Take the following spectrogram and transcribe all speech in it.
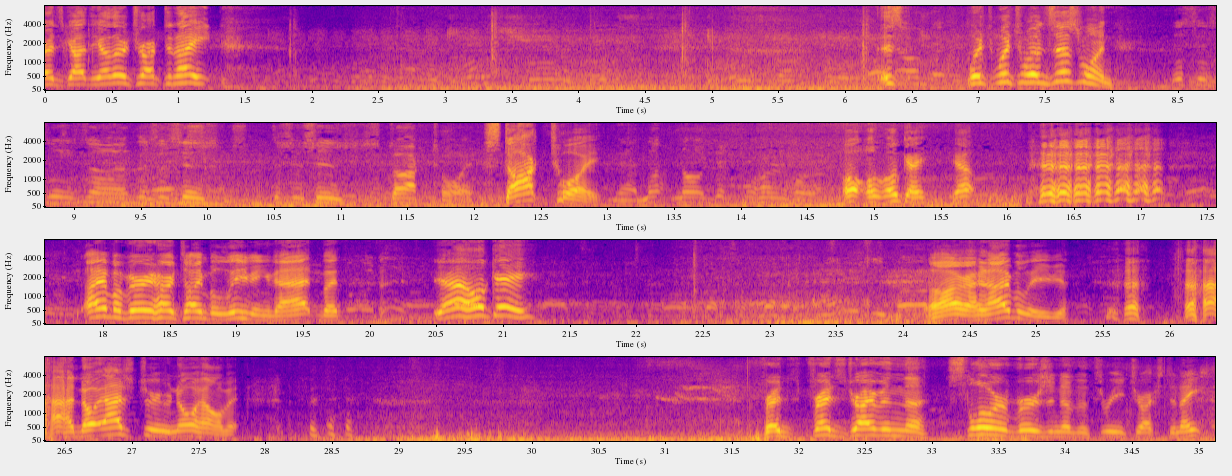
Fred's got the other truck tonight. This, which which one's this one? This is his. Uh, this is his. This is his stock toy. Stock toy. Yeah, no, no, just 400 horse. Oh, oh okay. Yeah. I have a very hard time believing that, but yeah, okay. All right, I believe you. no, that's true. No helmet. Fred, Fred's driving the slower version of the three trucks tonight.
